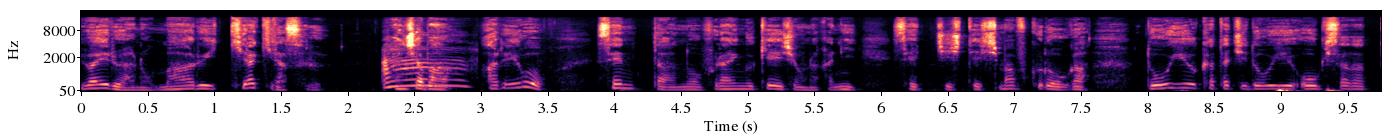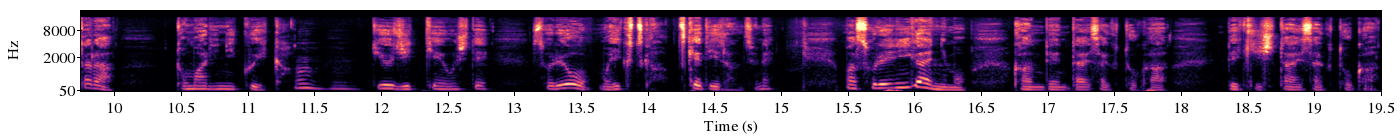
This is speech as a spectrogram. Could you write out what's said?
いわゆるあの丸いキラキラする反射板ああれをセンターのフライングケージの中に設置してシマフクロウがどういう形どういう大きさだったら止まりにくいかっていう実験をしてそれをもういくつかつけていたんですよね。まあ、それ以外にも感電対策とか歴史対策とか、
